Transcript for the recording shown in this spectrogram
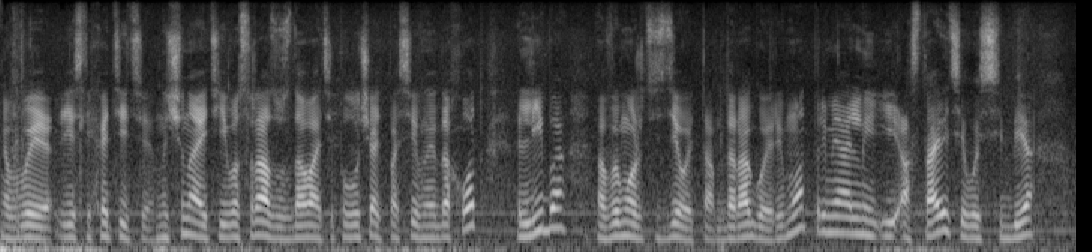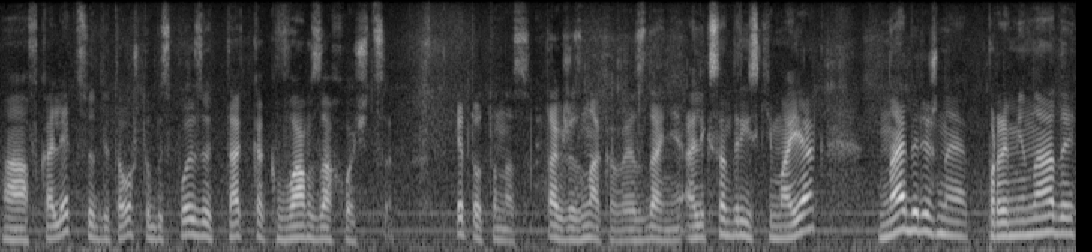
вы, если хотите, начинаете его сразу сдавать и получать пассивный доход, либо вы можете сделать там дорогой ремонт премиальный и оставить его себе а, в коллекцию для того, чтобы использовать так, как вам захочется. Это вот у нас также знаковое здание Александрийский маяк, набережная, променады.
